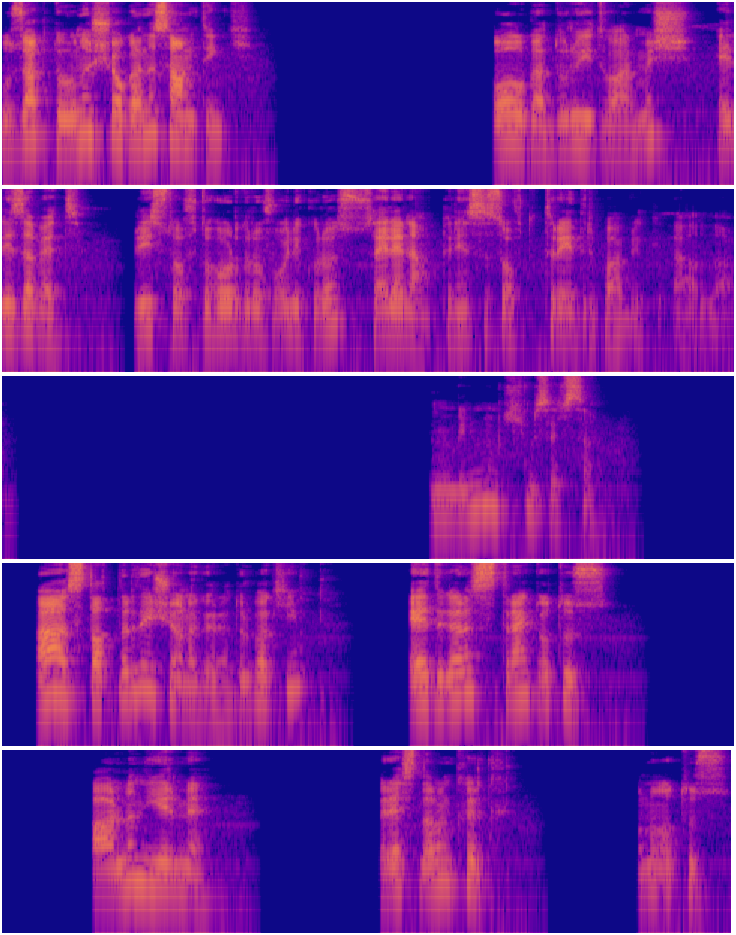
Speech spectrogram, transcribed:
Uzak Doğu'nun Shogun'u Something. Olga Druid varmış. Elizabeth. Priest of the Order of Olikros. Selena. Princess of the Trade Republic. Allah'ım. Bilmiyorum ki kimi seçsem. Aa statları değişiyor ona göre. Dur bakayım. Edgar'ın Strength 30. Karl'ın 20. Breslav'ın 40. Bunun 30.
